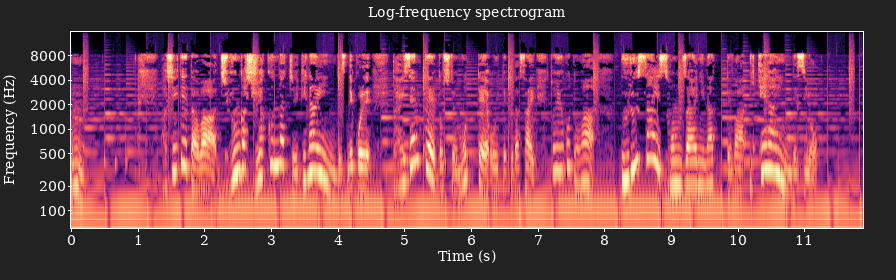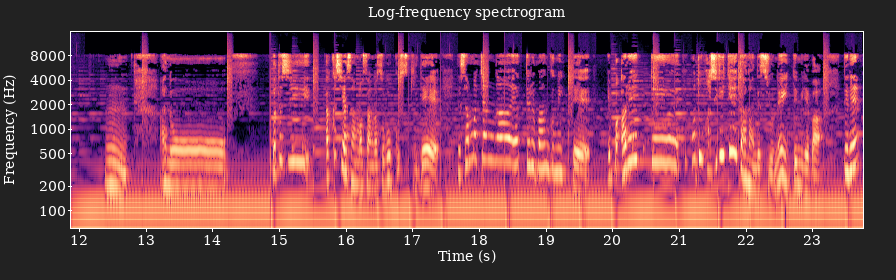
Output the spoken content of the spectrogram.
うん。ファシリテーターは自分が主役になっちゃいけないんですね。これ大前提として思っておいてください。ということは、うるさい存在になってはいけないんですよ。うん。あのー私、明石家さんまさんがすごく好きで、で、さんまちゃんがやってる番組って、やっぱあれって、本当にファシリテーターなんですよね、言ってみれば。でね、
